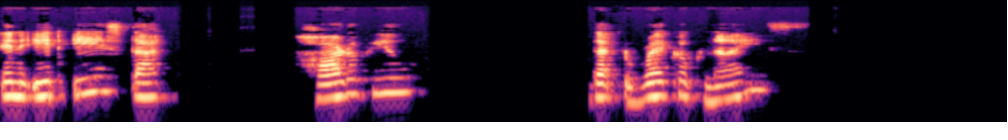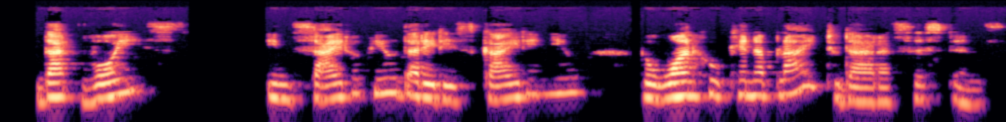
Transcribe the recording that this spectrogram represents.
And it is that part of you that recognize that voice inside of you that it is guiding you, the one who can apply to that assistance.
